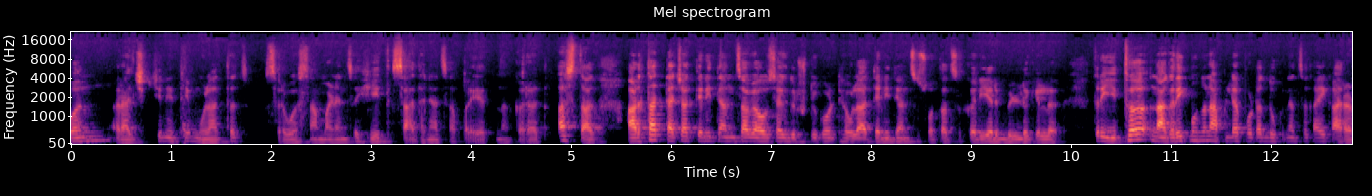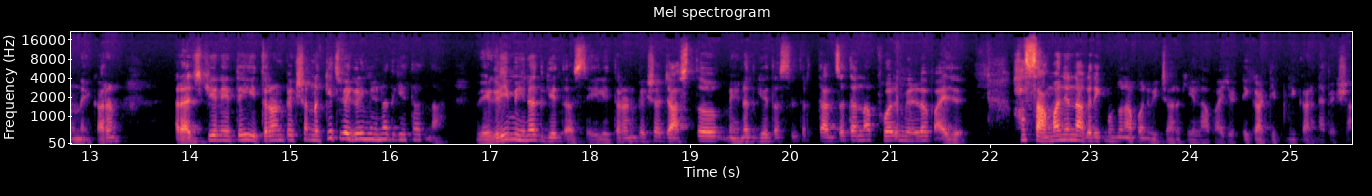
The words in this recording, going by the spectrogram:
पण राजकीय नेते मुळातच सर्वसामान्यांचं हित साधण्याचा प्रयत्न करत असतात. अर्थात त्याच्यात त्यांनी त्यांचा व्यावसायिक दृष्टिकोन ठेवला त्यांनी त्यांचं स्वतःचं करिअर बिल्ड केलं. तर इथं नागरिक म्हणून आपल्या पोटात दुखण्याचं काही कारण नाही. कारण राजकीय नेते इतरांपेक्षा नक्कीच वेगळी मेहनत घेतात ना. वेगळी मेहनत घेत असेल इतरांपेक्षा जास्त मेहनत घेत असेल तर त्यांचं त्यांना फळ मिळलं पाहिजे. हा सामान्य नागरिक म्हणून आपण विचार केला पाहिजे टीका टिप्पणी करण्यापेक्षा.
